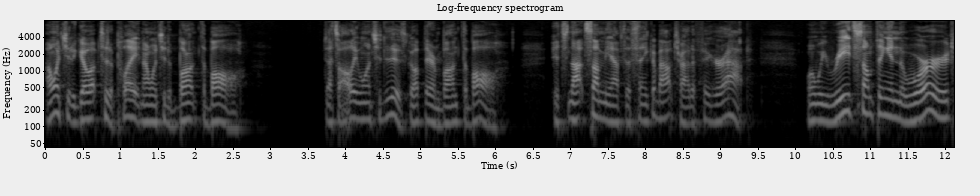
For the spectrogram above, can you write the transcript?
I want you to go up to the plate and I want you to bunt the ball. That's all he wants you to do is go up there and bunt the ball. It's not something you have to think about, try to figure out. When we read something in the Word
